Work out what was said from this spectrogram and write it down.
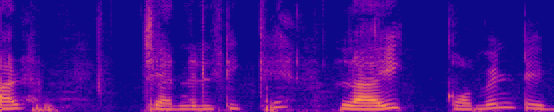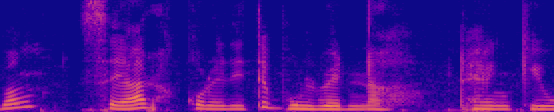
আর চ্যানেলটিকে লাইক কমেন্ট এবং শেয়ার করে দিতে ভুলবেন না। থ্যাংক ইউ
